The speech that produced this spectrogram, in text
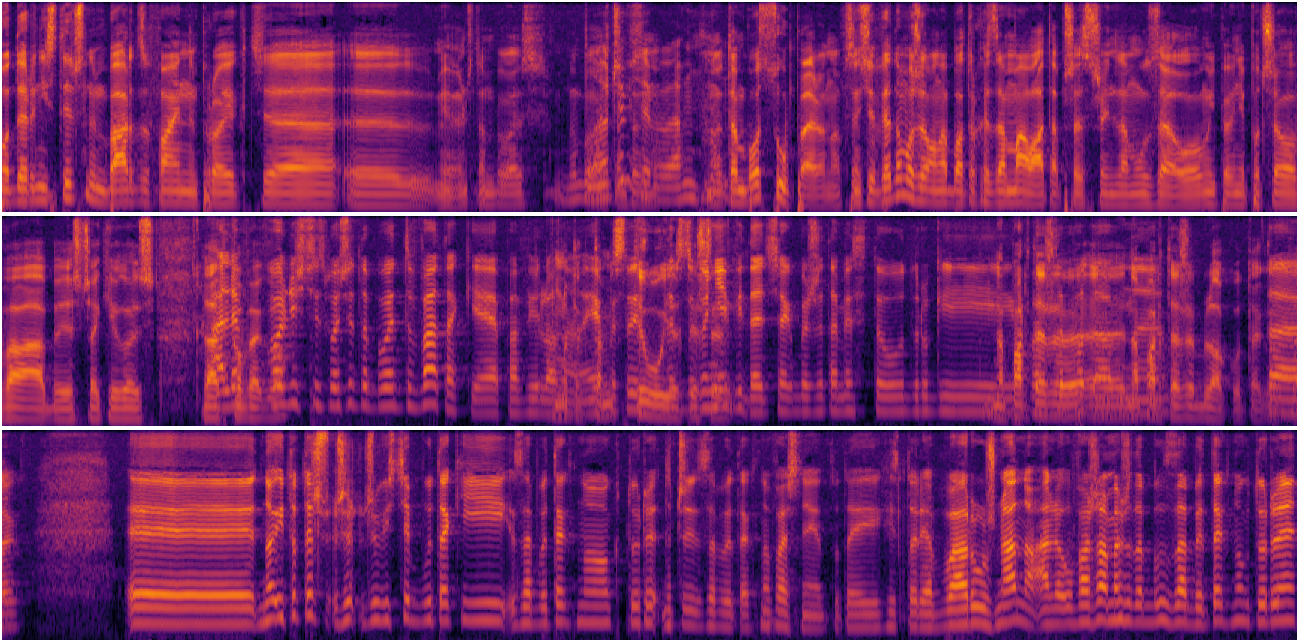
modernistycznym, bardzo fajnym projekcie. Yy, nie wiem, czy tam byłeś. No, byłeś no oczywiście byłem. No tam było super. No, w sensie wiadomo, że ona była trochę za mała ta przestrzeń dla muzeum i pewnie potrzebowałaby jeszcze jakiegoś dodatkowego. Ale woli ścisłości to były dwa takie pawilony. No, tak, tam z tyłu jest, jest jeszcze... nie widać, jakby, że tam jest z tyłu drugi na parterze, na parterze bloku tego. tak. tak. Yy, no i to też rzeczywiście był taki zabytek, no, który, znaczy zabytek, no właśnie, tutaj historia była różna, no ale uważamy, że to był zabytek, no, który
